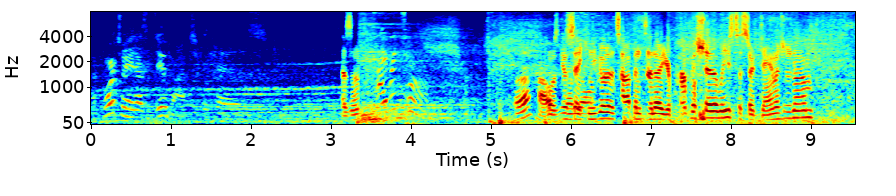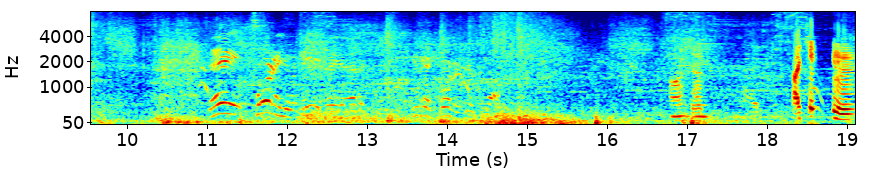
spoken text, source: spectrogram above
Unfortunately, it doesn't do much because doesn't. I return. Well, I was gonna say, can you go to the top and send out your purple shit at least to start damaging them? they corner you immediately, and if you get cornered, you're fucked. oh, I'm dead. I can't even.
